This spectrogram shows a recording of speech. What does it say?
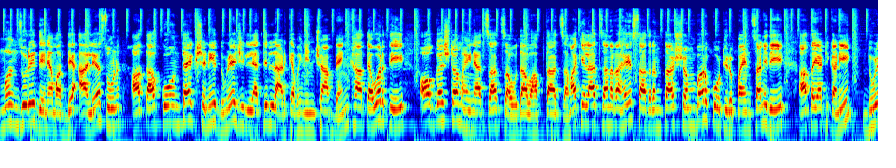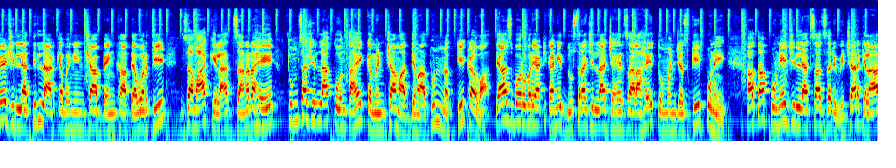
मंजुरी देण्यामध्ये आली असून आता कोणत्याही क्षणी धुळे जिल्ह्यातील लाडक्या बहिणींच्या बँक खात्यावरती ऑगस्ट महिन्याचा चौदावा हप्ता जमा केला जाणार आहे. साधारणतः शंभर कोटी रुपयांचा निधी आता या ठिकाणी धुळे जिल्ह्यात जिल्ह्यातील लाडक्या बहिणींच्या बँक खात्यावरती जमा केला जाणार आहे. तुमचा जिल्हा कोणता आहे? कमेंटच्या माध्यमातून नक्की कळवा. त्याचबरोबर या ठिकाणी दुसरा जिल्हा जाहीर झाला आहे तो म्हणजेच की पुणे. आता पुणे जिल्ह्याचा जर विचार केला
